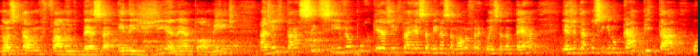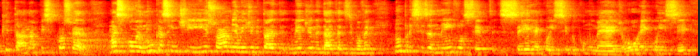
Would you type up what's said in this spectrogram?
nós estávamos falando dessa energia, né, atualmente, a gente está sensível porque a gente está recebendo essa nova frequência da Terra e a gente está conseguindo captar o que está na psicosfera. Mas como eu nunca senti isso, ah, minha mediunidade está tá desenvolvendo, não precisa nem você ser reconhecido como médium ou reconhecer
